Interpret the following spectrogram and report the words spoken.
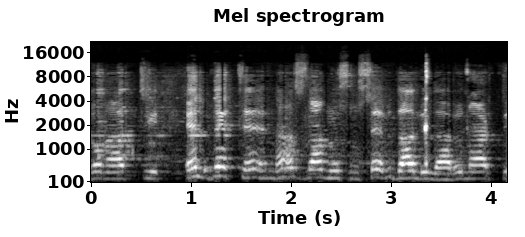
donattı. Elbette nazlanırsın sevdalıların arttı.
